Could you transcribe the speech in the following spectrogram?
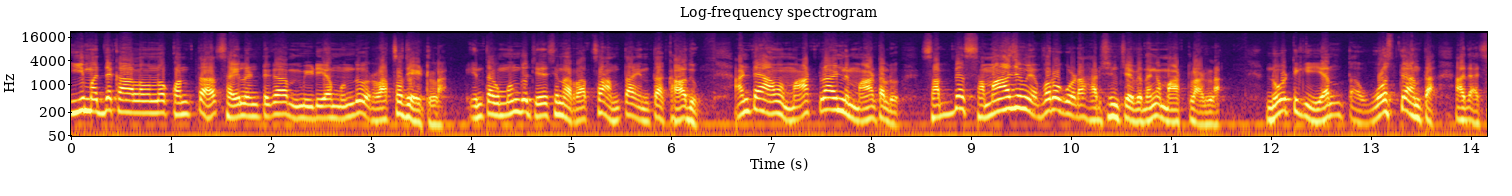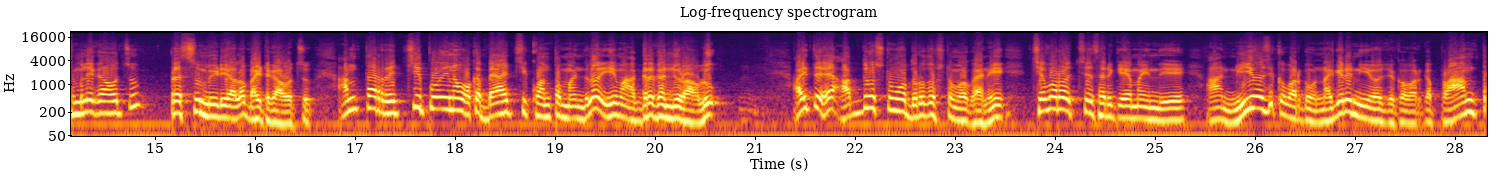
ఈ మధ్య కాలంలో కొంత సైలెంట్గా మీడియా ముందు రచ్చ చేయట్లా. ఇంతకుముందు చేసిన రచ్చ అంతా ఇంత కాదు. అంటే ఆమె మాట్లాడిన మాటలు సభ్య సమాజం ఎవరు కూడా హర్షించే విధంగా మాట్లాడలా. నోటికి ఎంత వస్తే అంత. అది అసెంబ్లీ కావచ్చు ప్రెస్ మీడియాలో బయట కావచ్చు. అంత రెచ్చిపోయిన ఒక బ్యాచ్ కొంతమందిలో ఈమె అగ్రగణ్యురాలు. అయితే అదృష్టమో దురదృష్టమో కానీ చివరి వచ్చేసరికి ఏమైంది? ఆ నియోజకవర్గం నగిరి నియోజకవర్గ ప్రాంత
